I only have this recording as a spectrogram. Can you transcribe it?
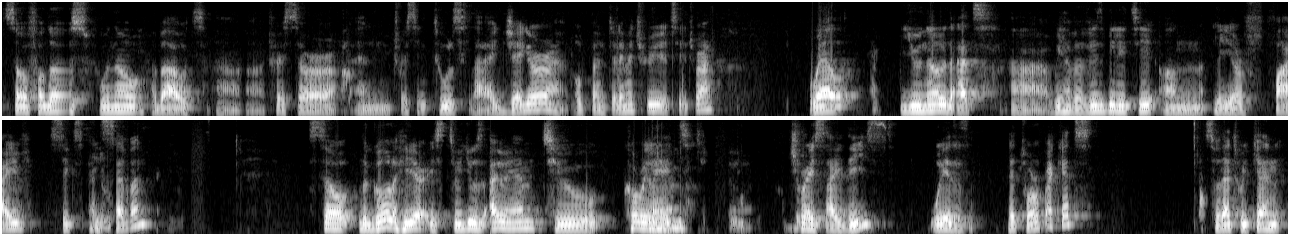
So for those who know about uh, tracer and tracing tools like Jaeger and OpenTelemetry, etc., well, you know that uh, we have a visibility on layer five 6, and 7. So the goal here is to use IOAM to correlate trace IDs with network packets so that we can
